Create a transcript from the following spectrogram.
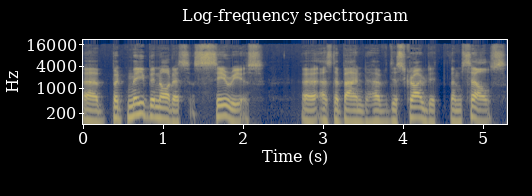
uh, but maybe not as serious uh, as the band have described it themselves.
